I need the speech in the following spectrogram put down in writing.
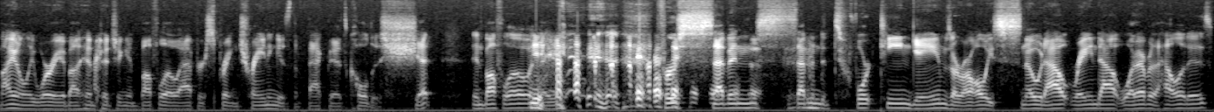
My only worry about him pitching in Buffalo after spring training is the fact that it's cold as shit in Buffalo. And yeah. they, first seven seven to fourteen games are always snowed out, rained out, whatever the hell it is.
